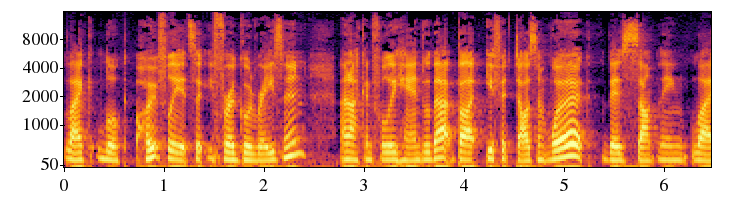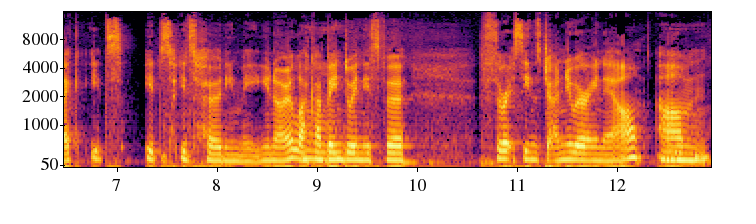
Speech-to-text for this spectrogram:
like, look, hopefully it's a, for a good reason and I can fully handle that. But if it doesn't work, there's something like it's it's it's hurting me. You know, like I've been doing this for three, since January now. Um,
